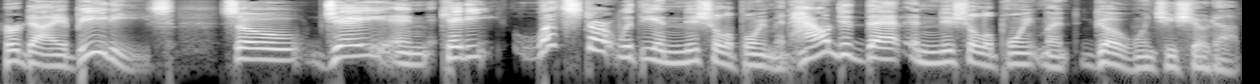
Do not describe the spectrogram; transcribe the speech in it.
her diabetes. So, Jay and Katie, let's start with the initial appointment. How did that initial appointment go when she showed up?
